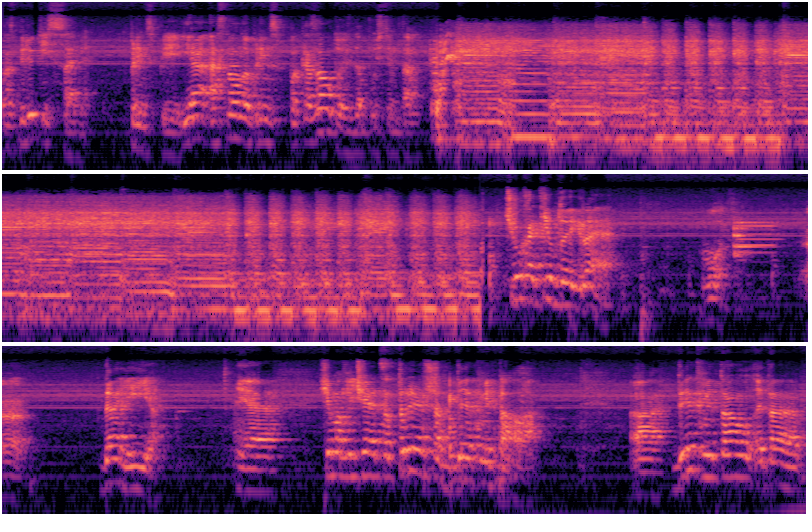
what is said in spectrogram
разберетесь сами. В принципе, я основной принцип показал, то есть, допустим, там... Чего хотим, то играем. Вот. Далее. Чем отличается трэш от дэт металла? Дэт металл это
